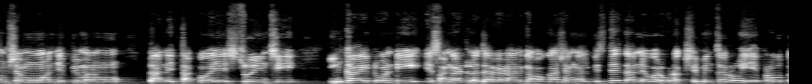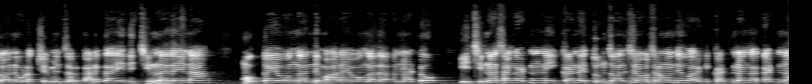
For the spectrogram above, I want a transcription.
అంశము అని చెప్పి మనము దాన్ని తక్కువ చేసి చూపించి ఇంకా ఇటువంటి సంఘటనలు జరగడానికి అవకాశం కల్పిస్తే దాన్ని ఎవరు కూడా క్షమించరు ఏ ప్రభుత్వాన్ని కూడా క్షమించరు. కనుక ఇది చిన్నదైనా మొక్కై వంగంది మానై వంగదు అన్నట్టు ఈ చిన్న సంఘటనని ఇక్కడనే తుంచాల్సిన అవసరం ఉంది. వారికి కఠినంగా కఠిన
